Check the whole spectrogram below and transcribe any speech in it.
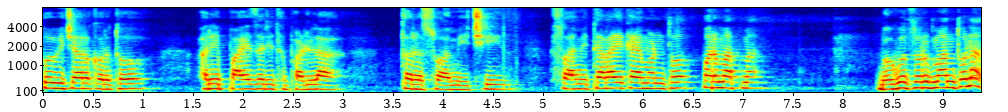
तो विचार करतो अरे पाय जर इथं पडला तर स्वामीची. स्वामी त्यालाही काय म्हणतो? परमात्मा. भगवत स्वरूप मानतो ना?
